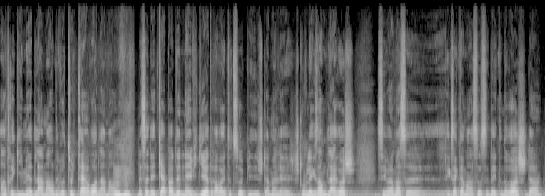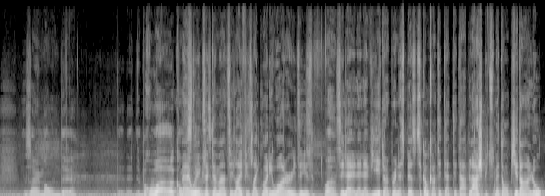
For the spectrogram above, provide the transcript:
entre guillemets, de la merde. Il va tout le temps avoir de la merde, mais c'est d'être capable de naviguer à travers tout ça. Puis justement, le- je trouve l'exemple de la roche, c'est vraiment ce- exactement ça, c'est d'être une roche dans un monde de, de, de- de brouhaha constant. Ben oui, exactement. Life is like muddy water, ils disent. Ouais. La, la- la vie est un peu une espèce. C'est comme quand tu es, à la plage puis tu mets ton pied dans l'eau,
